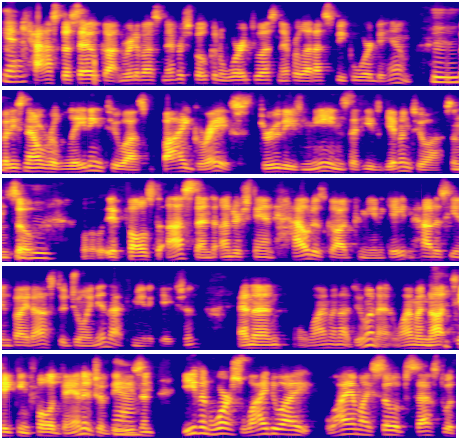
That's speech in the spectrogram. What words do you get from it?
yeah. cast us out, gotten rid of us, never spoken a word to us, never let us speak a word to him. Mm-hmm. But he's now relating to us by grace through these means that he's given to us. And so mm-hmm. well, it falls to us then to understand how does God communicate and how does he invite us to join in that communication and then well, why am i not doing it why am i not taking full advantage of these yeah. and even worse why do i why am i so obsessed with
